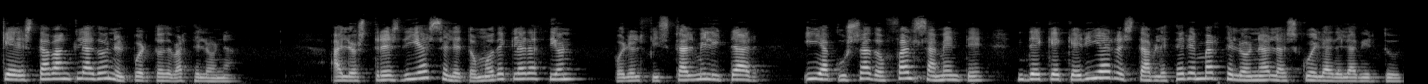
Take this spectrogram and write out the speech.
que estaba anclado en el puerto de Barcelona. A los tres días se le tomó declaración por el fiscal militar y acusado falsamente de que quería restablecer en Barcelona la escuela de la virtud.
